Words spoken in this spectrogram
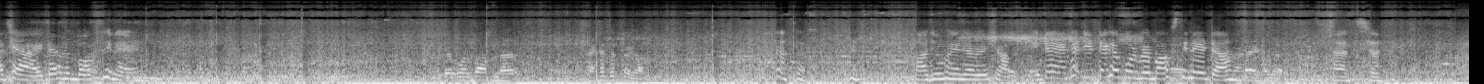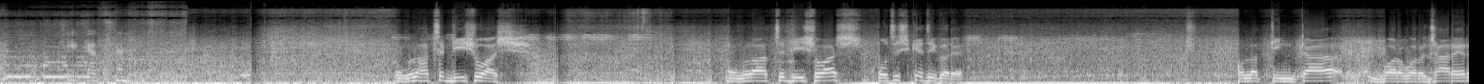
আচ্ছা এটা হলো বক্সে এটা বলব আপনার এক হাজার টাকা। হজম হয়ে যাবে সব। এটা এক হাজার টাকা পড়বে বক্সিন এটা। আচ্ছা। ঠিক আছে। এগুলো হচ্ছে ডিশ ওয়াশ এগুলো হচ্ছে ডিশ ওয়াশ পঁচিশ কেজি করে। হলো তিনটা বড় বড় জারের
